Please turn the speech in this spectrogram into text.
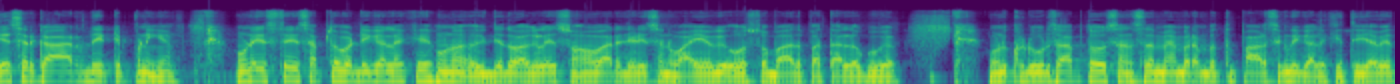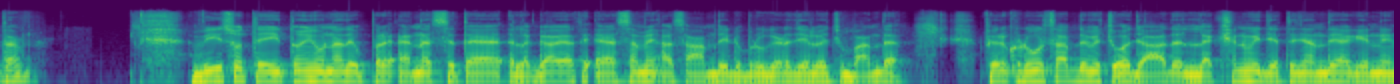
ਇਹ ਸਰਕਾਰ ਦੀ ਟਿੱਪਣੀ ਹੈ ਹੁਣ ਇਸ ਤੇ ਸਭ ਤੋਂ ਵੱਡੀ ਗੱਲ ਹੈ ਕਿ ਹੁਣ ਜਦੋਂ ਅਗਲੇ ਸੋਮਵਾਰ ਜਿਹੜੀ ਸੁਣਵਾਈ ਹੋਗੀ ਉਸ ਤੋਂ ਬਾਅਦ ਪਤਾ ਲੱਗੂਗਾ। ਹੁਣ ਖਡੂਰ ਸਾਹਿਬ ਤੋਂ ਸੰਸਦ ਮੈਂਬਰ ਅੰਮ੍ਰਿਤਪਾਲ ਸਿੰਘ ਦੀ ਗੱਲ ਕੀਤੀ ਜਾਵੇ ਤਾਂ 2023 ਤੋਂ ਹੀ ਉਹਨਾਂ ਦੇ ਉੱਪਰ ਐਨਐਸਏ ਤੈ ਲੱਗਾ ਹੋਇਆ ਤੇ ਇਸ ਸਮੇਂ ਅਸਾਮ ਦੀ ਡਿਬਰੂਗੜ੍ਹ ਜੇਲ੍ਹ ਵਿੱਚ ਬੰਦ ਹੈ। ਫਿਰ ਖਡੂਰ ਸਾਹਿਬ ਦੇ ਵਿੱਚ ਆਜ਼ਾਦ ਇਲੈਕਸ਼ਨ ਵੀ ਜਿੱਤ ਜਾਂਦੇ ਹੈਗੇ ਨੇ।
